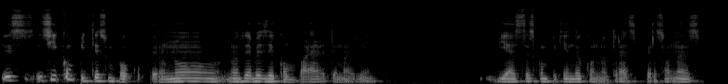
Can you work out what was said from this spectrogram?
es sí compites un poco, pero no no debes de compararte más bien. Ya estás compitiendo con otras personas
